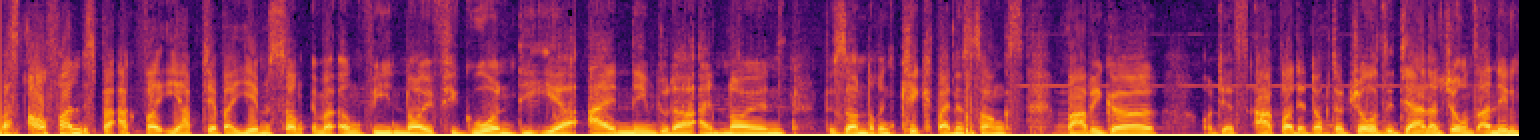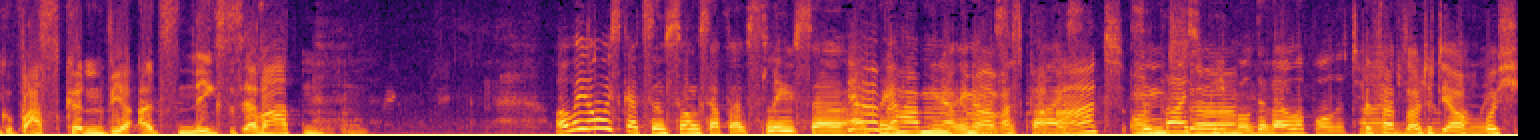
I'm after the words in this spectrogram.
Was auffallend ist bei Aqua, ihr habt ja bei jedem Song immer irgendwie neue Figuren, die ihr einnehmt oder einen neuen besonderen Kick bei den Songs. Barbie Girl und jetzt Aqua, der Dr. Jones, Indiana Jones Anlehnung. Was können wir als nächstes erwarten? Well, we always get some songs up our sleeve, so I Ja, think wir haben you know, immer was surprise, parat und äh, develop all the time. deshalb solltet ihr auch ruhig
